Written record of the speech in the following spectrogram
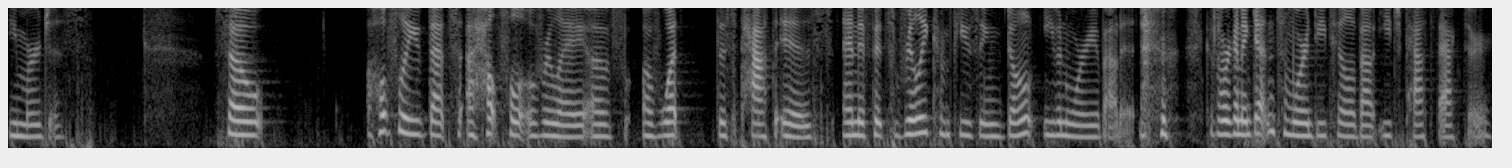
emerges. So, hopefully, that's a helpful overlay of, of what this path is. And if it's really confusing, don't even worry about it, because we're going to get into more detail about each path factor.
